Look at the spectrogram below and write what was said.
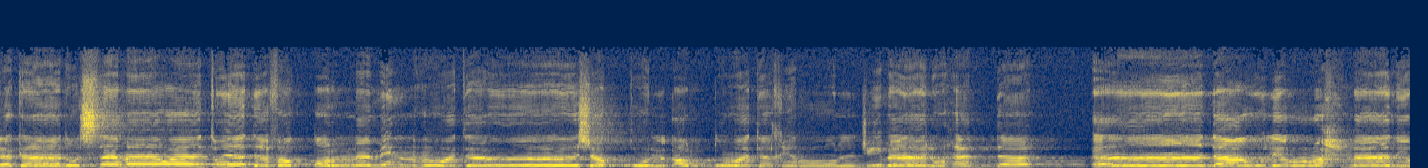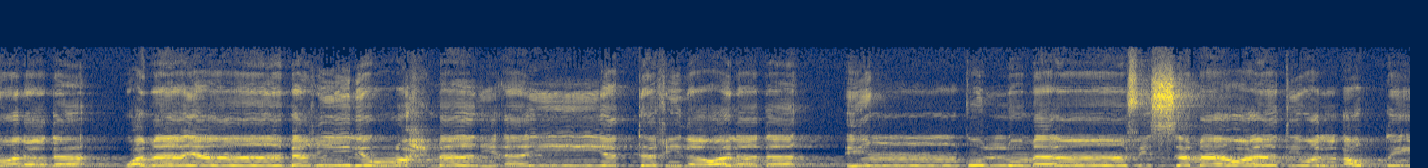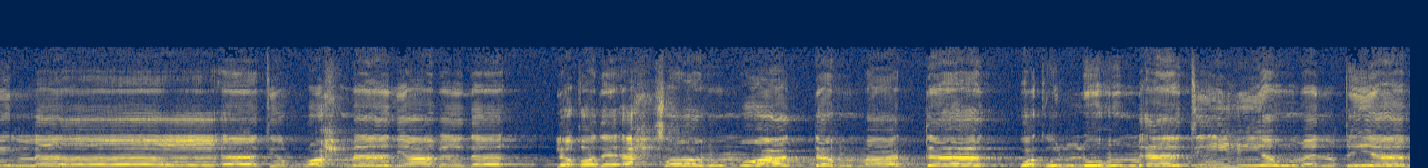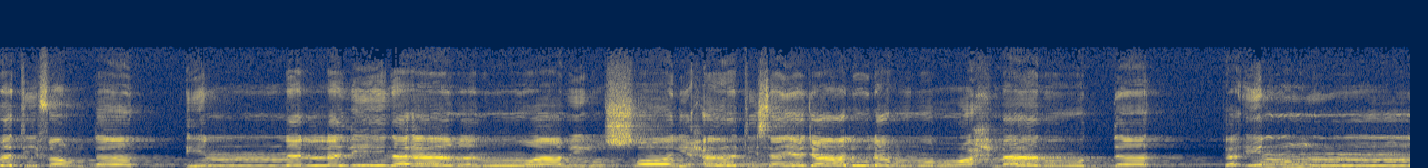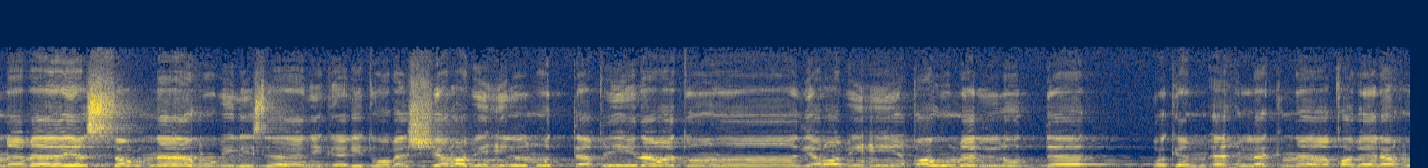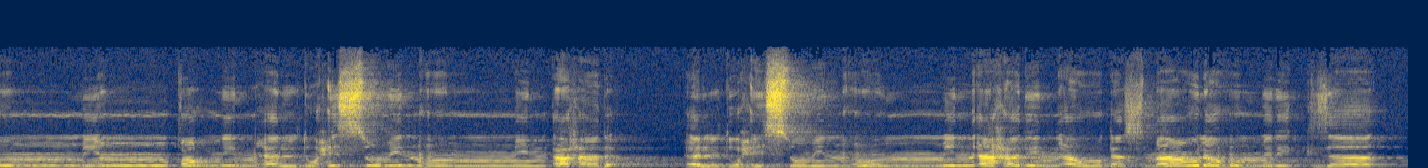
تكاد السماوات يتفطرن منه وتنشق الأرض وتخر الجبال هدا. أن دعوا للرحمن ولدا. وما ينبغي للرحمن أن يتخذ ولدا. إن كل من في السماوات والأرض إلا الرحمن عبدا. لقد أحصاهم وعدهم عدا. وكلهم آتيه يوم القيامة فردا. إن الذين آمنوا وعملوا الصالحات سيجعل لهم الرحمن ودا. فإنما يسرناه بلسانك لتبشر به المتقين وتنذر به قوما لدا وكم أهلكنا قبلهم من قرن هل تحس منهم من أحد هل تحس منهم من أحد أو تسمع لهم ركزاً؟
